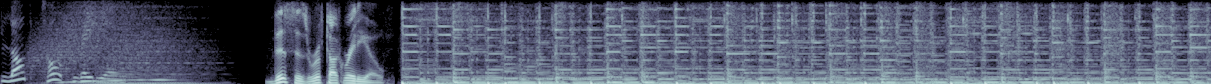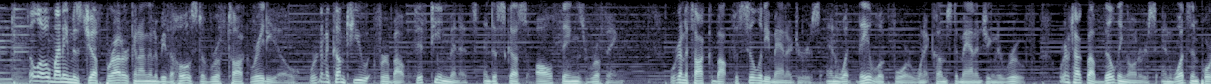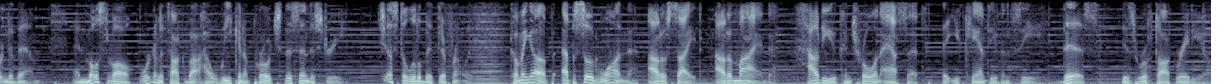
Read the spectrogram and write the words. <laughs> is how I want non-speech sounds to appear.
Blog Talk Radio. This is Roof Talk Radio. Hello, my name is Jeff Broderick, and I'm going to be the host of Roof Talk Radio. We're going to come to you for about 15 minutes and discuss all things roofing. We're going to talk about facility managers and what they look for when it comes to managing the roof. We're going to talk about building owners and what's important to them. And most of all, we're going to talk about how we can approach this industry just a little bit differently. Coming up, episode one Out of Sight, Out of Mind. How do you control an asset that you can't even see? This is Roof Talk Radio.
